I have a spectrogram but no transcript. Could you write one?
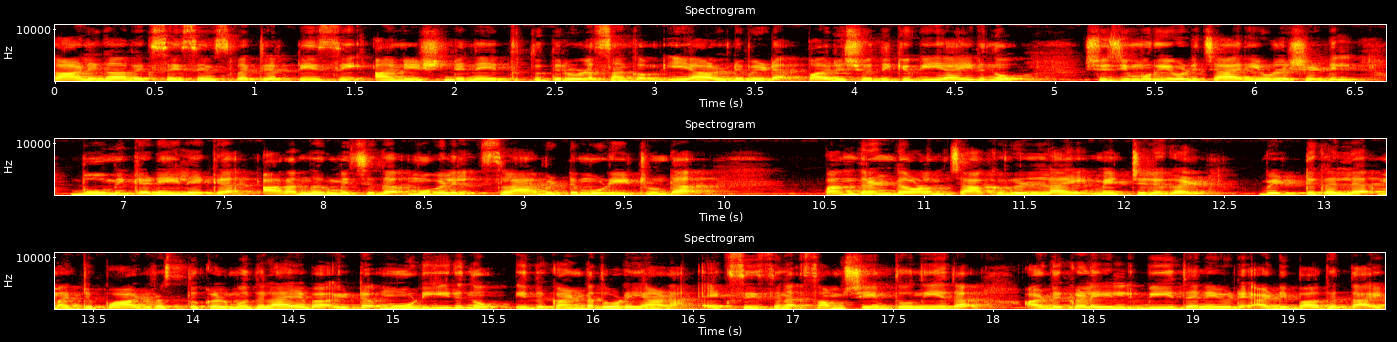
Kalikavu excise inspector T C അനീഷിന്റെ നേതൃത്വത്തിലുള്ള സംഘം ഇയാളുടെ വീട് പരിശോധിക്കുകയായിരുന്നു. ശുചിമുറിയോട് ചാരിയുള്ള ഷെഡിൽ ഭൂമിക്കടിയിലേക്ക് അറ നിർമ്മിച്ചത് മുകളിൽ സ്ലാബിട്ട് മൂടിയിട്ടുണ്ട്. പന്ത്രണ്ടോളം ചാക്കുകളിലായി മെറ്റലുകൾ വെട്ടുകല്ല് മറ്റു പാഴ്വസ്തുക്കൾ മുതലായവ ഇട്ട് മൂടിയിരുന്നു. ഇത് കണ്ടതോടെയാണ് എക്സൈസിന് സംശയം തോന്നിയത്. അടുക്കളയിൽ വീതനയുടെ അടിഭാഗത്തായി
